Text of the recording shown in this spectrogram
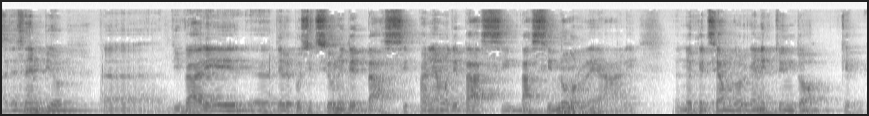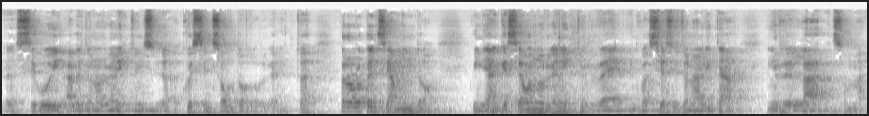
ad esempio, eh, di varie, eh, delle posizioni dei bassi, parliamo dei bassi, bassi non reali, noi pensiamo all'organetto in Do, che eh, se voi avete un organetto in eh, questo è in Sol Do l'organetto, eh, però lo pensiamo in Do, quindi anche se ho un organetto in Re, in qualsiasi tonalità, in Re La, insomma,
